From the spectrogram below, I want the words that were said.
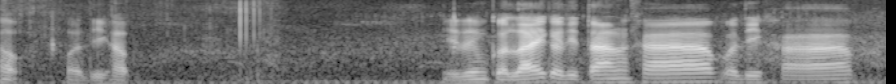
ครับสวัสดีครับ อย่าลืมกดไลค์กดติดตามนะครับสวัสดีครับ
